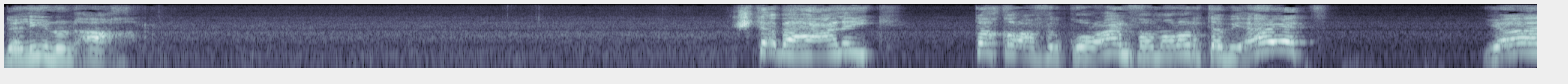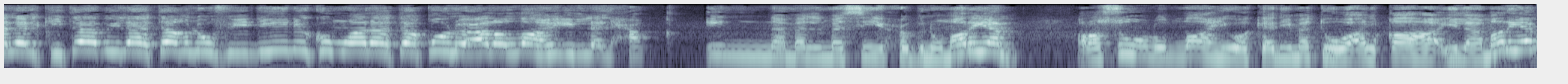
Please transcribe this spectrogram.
دليل آخر. اشتبه عليك. تقرأ في القرآن فمررت بآية. يا أهل الكتاب لا تغلوا في دينكم ولا تقولوا على الله إلا الحق. إنما المسيح ابن مريم. رسول الله وكلمته ألقاها إلى مريم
